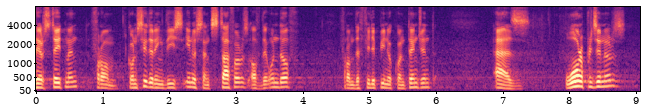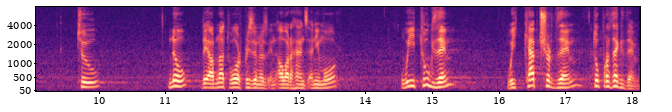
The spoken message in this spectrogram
their statement from considering these innocent staffers of the UNDOF from the Filipino contingent as war prisoners to no, they are not war prisoners in our hands anymore. We took them, we captured them to protect them.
